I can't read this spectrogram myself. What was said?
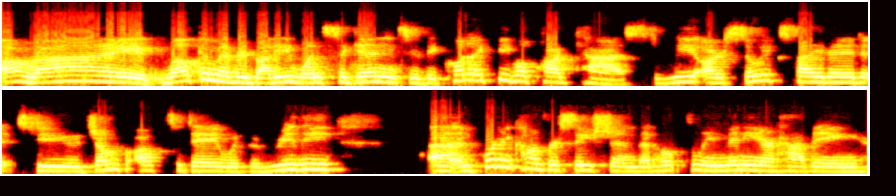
All right. Welcome, everybody, once again to the Colectivo podcast. We are so excited to jump off today with a really uh, important conversation that hopefully many are having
